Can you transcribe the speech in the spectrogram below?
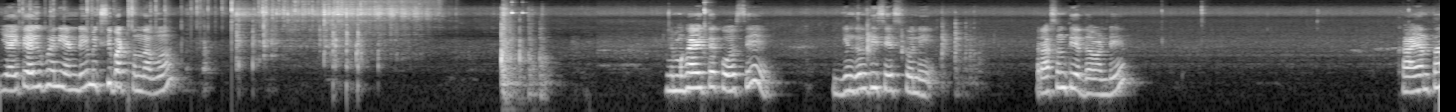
ఇవి అయితే అయిపోయినాయండి. మిక్సీ పట్టుకుందాము. నిమ్మకాయ అయితే కోసి గింజలు తీసేసుకొని రసం తీద్దామండి. కాయ అంతా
